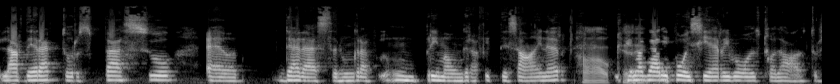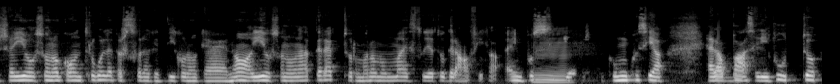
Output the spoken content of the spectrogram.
L'art director spesso è, deve essere un, graf- un, prima un graphic designer ah, okay. che magari poi si è rivolto ad altro. Cioè io sono contro quelle persone che dicono che no, io sono un art director ma non ho mai studiato grafica. È impossibile, mm. perché comunque sia è la base di tutto,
